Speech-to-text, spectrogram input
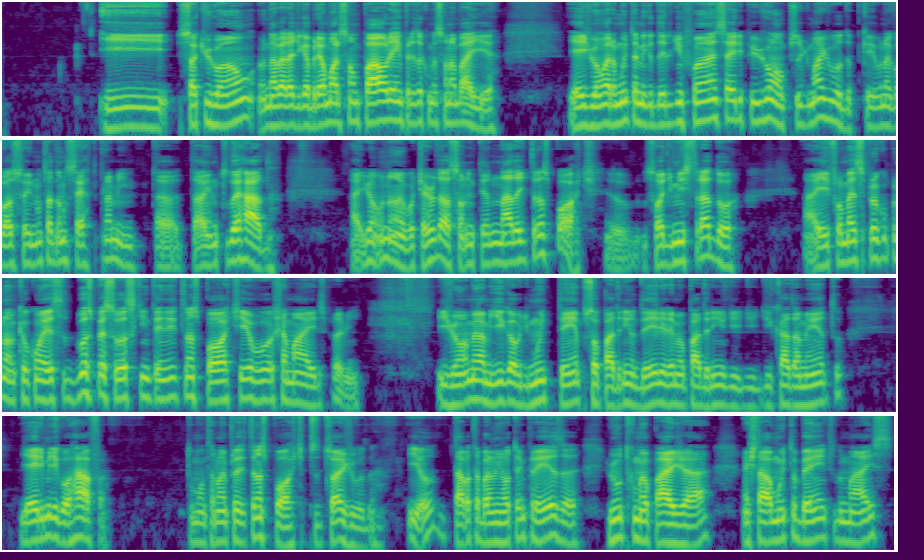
E só que o João, na verdade, Gabriel mora em São Paulo e a empresa começou na Bahia. E aí João era muito amigo dele de infância, aí ele pediu, João, preciso de uma ajuda, porque o negócio aí não tá dando certo pra mim, tá, tá indo tudo errado. Aí João, não, eu vou te ajudar, eu só não entendo nada de transporte, eu sou administrador. Aí ele falou, mas se preocupe não, que eu conheço duas pessoas que entendem de transporte e eu vou chamar eles pra vir. E João é meu amigo de muito tempo, sou padrinho dele, ele é meu padrinho de, de, de casamento. E aí ele me ligou, Rafa, tô montando uma empresa de transporte, preciso de sua ajuda. E eu tava trabalhando em outra empresa, junto com meu pai já, a gente tava muito bem e tudo mais.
